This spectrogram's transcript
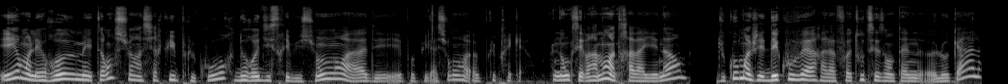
Et en les remettant sur un circuit plus court de redistribution à des populations euh, plus précaires. Donc c'est vraiment un travail énorme. Du coup, moi, j'ai découvert à la fois toutes ces antennes euh, locales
